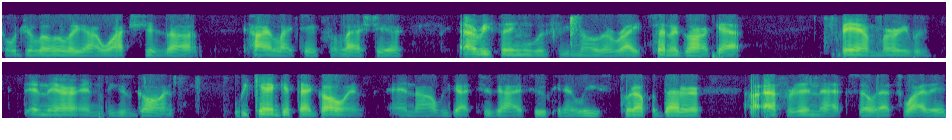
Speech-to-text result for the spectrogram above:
told you earlier. I watched his uh highlight tape from last year. Everything was you know the right center guard gap. Bam, Murray was in there and he was gone. We can't get that going, and uh we got two guys who can at least put up a better uh, effort in that. So that's why they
